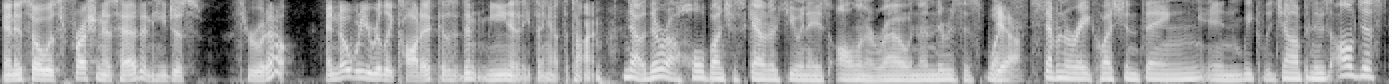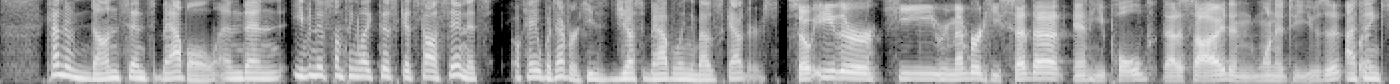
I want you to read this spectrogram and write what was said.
And it, so it was fresh in his head and he just threw it out. And nobody really caught it because it didn't mean anything at the time. No, there were a whole bunch of Scouter Q and A's all in a row, and then there was this what Yeah. seven or eight question thing in Weekly Jump, and it was all just kind of nonsense babble. And then even if something like this gets tossed in, it's okay, whatever. He's just babbling about scouters. So either he remembered he said that and he pulled that aside and wanted to use it. I think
